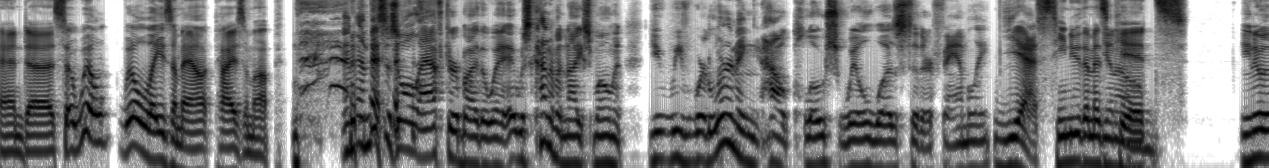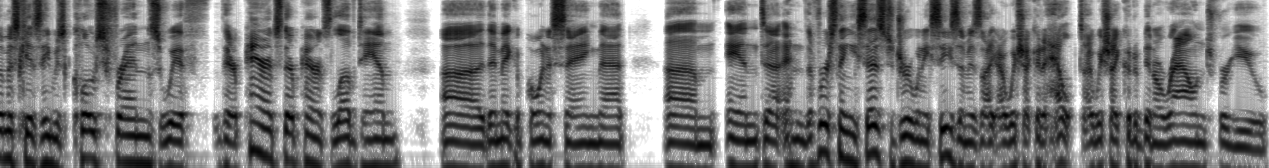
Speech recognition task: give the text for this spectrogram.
And uh, so Will Will lays them out, ties them up. and, and this is all after, by the way. It was kind of a nice moment. You we were learning how close Will was to their family. yes, he knew them as You know, kids. Know them as kids. He was close friends with their parents. Their parents loved him. Uh, they make a point of saying that. Um, and uh, and the first thing he says to Drew when he sees him is like, "I wish I could have helped. I wish I could have been around for you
